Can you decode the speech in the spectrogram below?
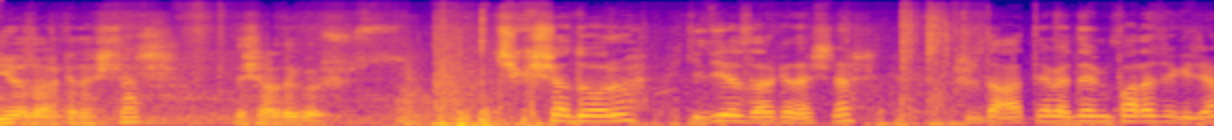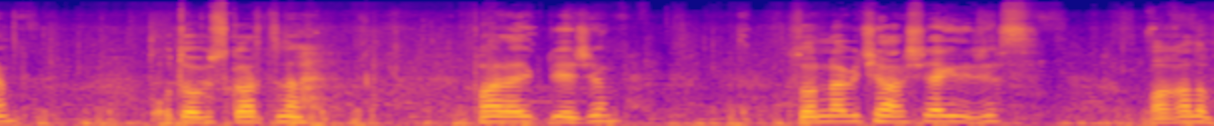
İniyoruz arkadaşlar. Dışarıda görüşürüz. Çıkışa doğru gidiyoruz arkadaşlar. Şurada ATM'den bir para çekeceğim. Otobüs kartına para yükleyeceğim. Sonra bir çarşıya gideceğiz. Bakalım.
